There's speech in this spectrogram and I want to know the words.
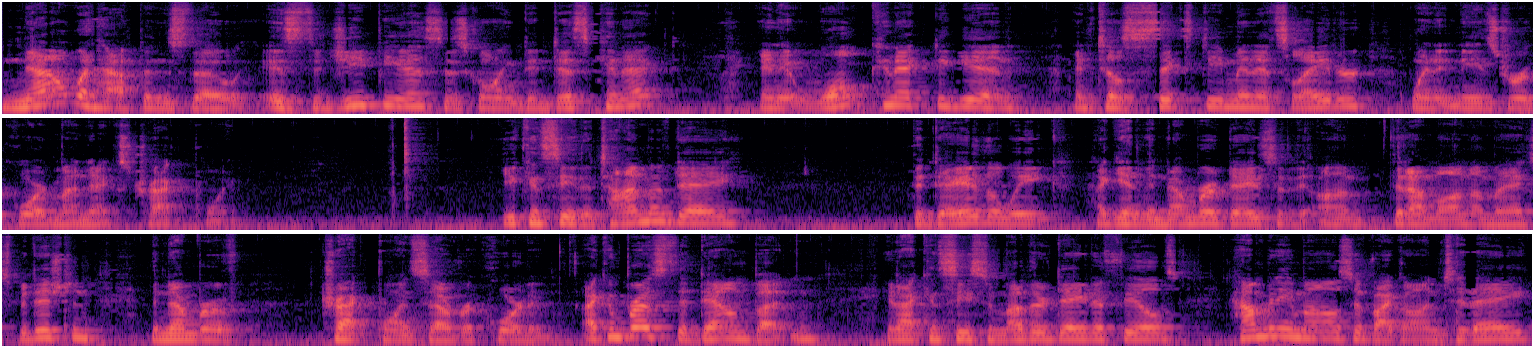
Now what happens though is the GPS is going to disconnect and it won't connect again until 60 minutes later when it needs to record my next track point. You can see the time of day, the day of the week, again, the number of days the, um, that I'm on on my expedition, the number of track points I've recorded. I can press the down button and I can see some other data fields. How many miles have I gone today?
